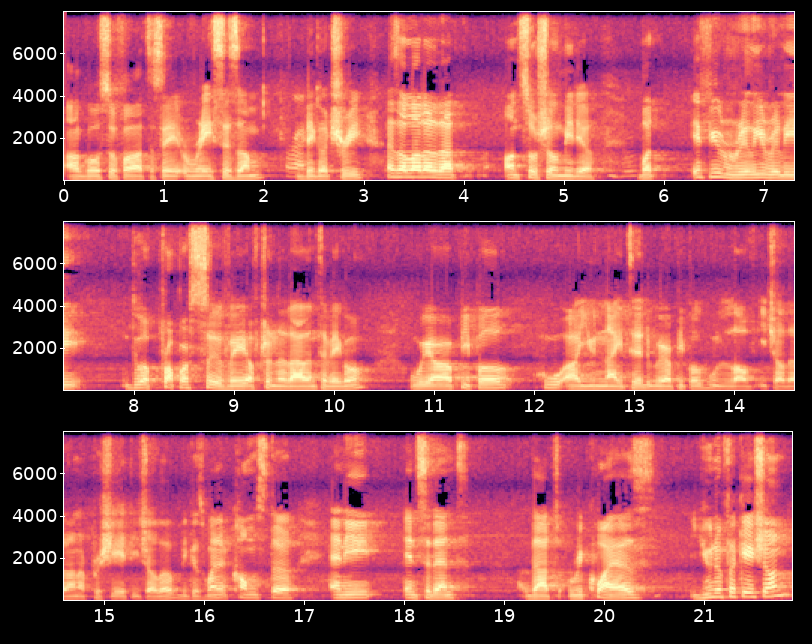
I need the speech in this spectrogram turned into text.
I'll go so far to say racism, Correct. bigotry. There's a lot of that on social media. But if you really, really do a proper survey of Trinidad and Tobago, we are people who are united. We are people who love each other and appreciate each other because when it comes to any incident that requires unification,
